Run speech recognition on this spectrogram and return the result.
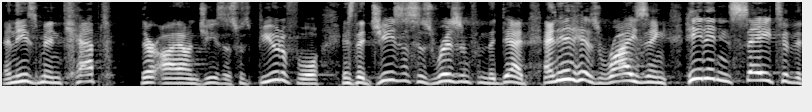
And these men kept their eye on Jesus. What's beautiful is that Jesus is risen from the dead. And in his rising, he didn't say to the,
